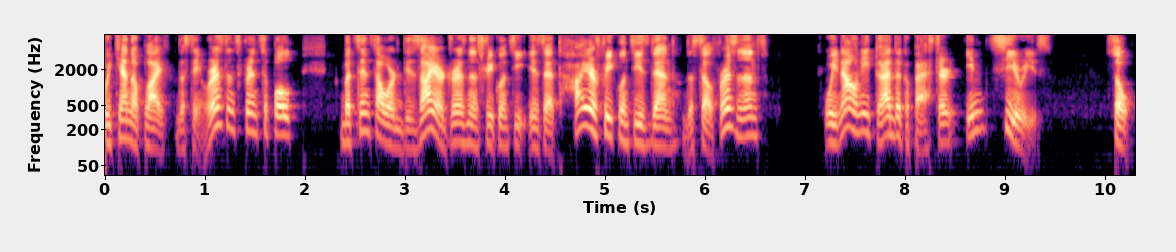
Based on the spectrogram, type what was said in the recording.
we can apply the same resonance principle, but since our desired resonance frequency is at higher frequencies than the self-resonance, we now need to add the capacitor in series. So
